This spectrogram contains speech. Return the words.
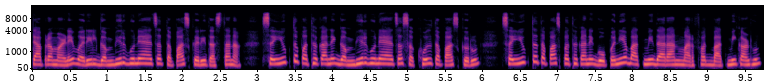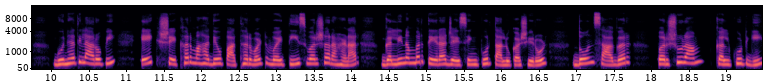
त्याप्रमाणे वरील गंभीर गुन्ह्याचा तपास करीत असताना संयुक्त पथकाने गंभीर गुन्ह्याचा सखोल तपास करून संयुक्त तपास पथकाने गोपनीय बातमीदारांमार्फत बातमी काढून गुन्ह्यातील आरोपी एक शेखर महादेव पाथरवट वय तीस वर्ष राहणार गल्ली नंबर तेरा जयसिंगपूर तालुका शिरोड दोन सागर परशुराम कलकुटगी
